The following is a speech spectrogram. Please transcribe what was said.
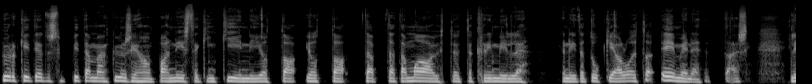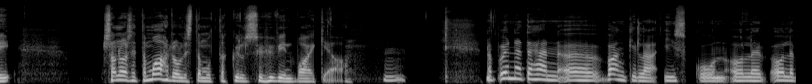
pyrkii tietysti pitämään kynsihampaan niistäkin kiinni, jotta, jotta tätä maayhteyttä Krimille – ja niitä tukialueita ei menetettäisi. Eli sanoisin, että mahdollista, mutta kyllä se hyvin vaikeaa on. Hmm. No mennään tähän vankilaiskuun Olev, Olev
